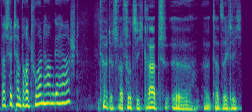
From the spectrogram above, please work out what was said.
Was für Temperaturen haben geherrscht? Ja, das war 40 Grad äh, äh, tatsächlich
